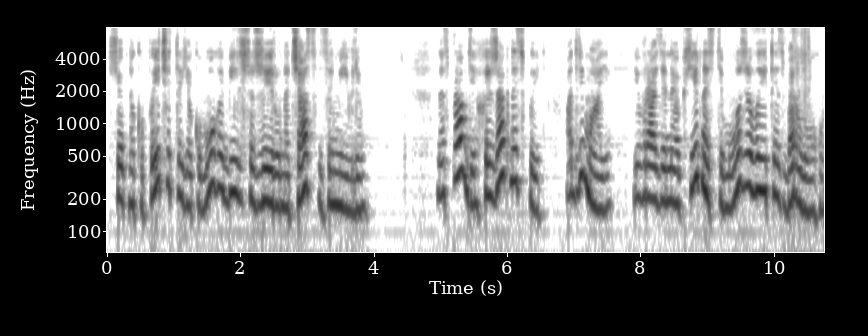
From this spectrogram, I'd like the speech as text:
щоб накопичити якомога більше жиру на час зимівлі. Насправді хижак не спить, а дрімає і в разі необхідності може вийти з барлогу.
